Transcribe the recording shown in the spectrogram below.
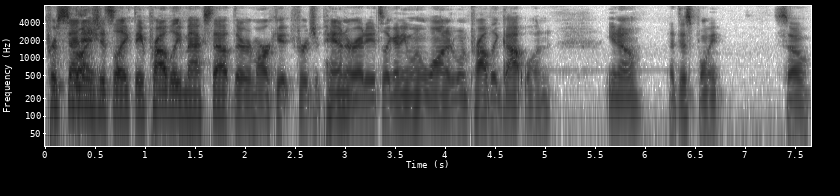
percentage. Right. It's like they probably maxed out their market for Japan already. It's like anyone who wanted one probably got one, you know, at this point. So,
